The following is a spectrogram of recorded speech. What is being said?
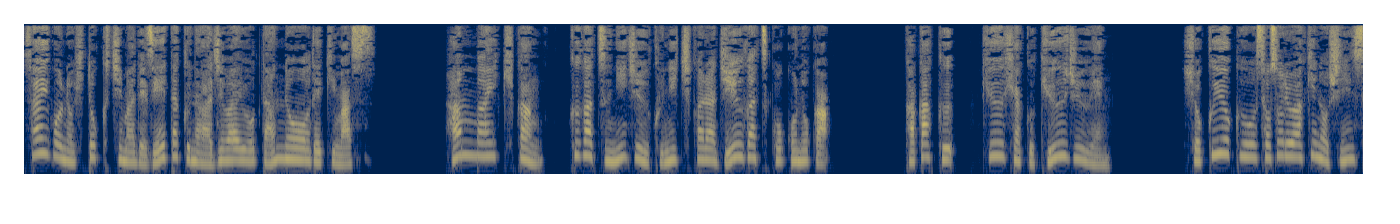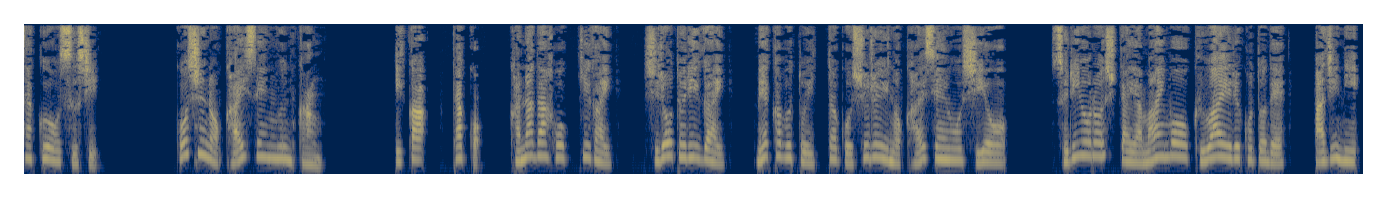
最後の一口まで贅沢な味わいを堪能できます。販売期間9月29日から10月9日。価格990円。食欲をそそる秋の新作お寿司。5種の海鮮軍艦。イカ、タコ、カナダホッキ貝、白鳥貝、メカブといった5種類の海鮮を使用。すりおろした山芋を加えることで、味に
